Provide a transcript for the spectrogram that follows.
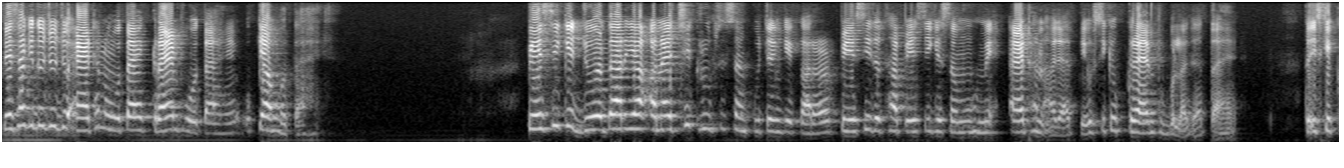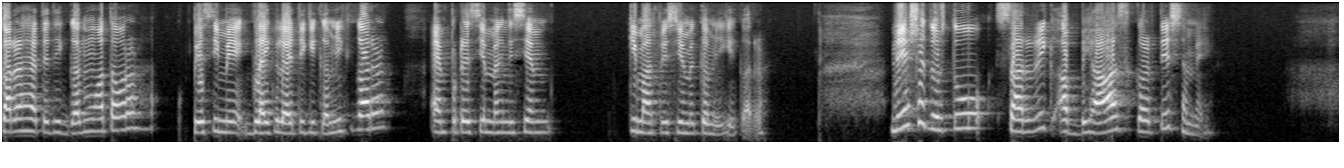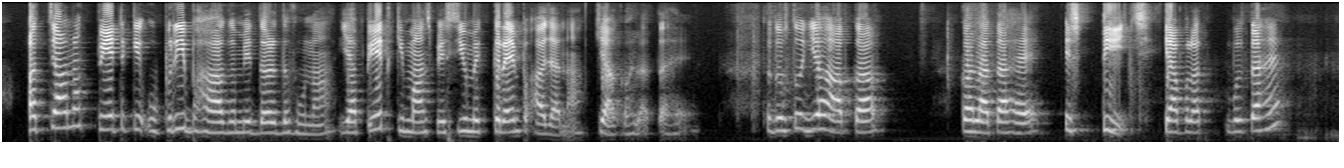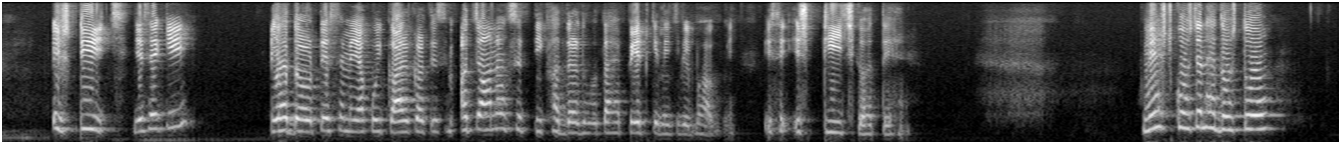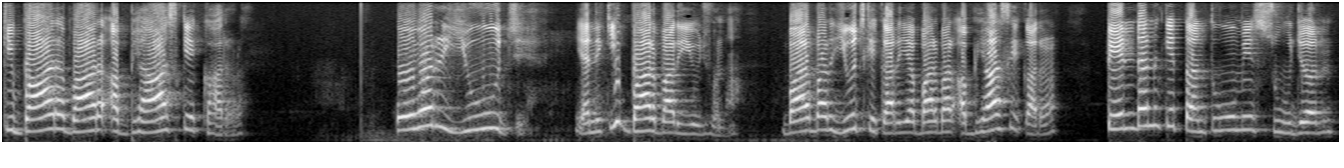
जैसा कि जो जो ऐठन होता है, क्रैम्प होता है, वो क्या होता है? पेशी के जोरदार या अनैच्छिक रूप से संकुचन के कारण पेशी तथा पेशी के समूह में ऐठन आ जाती है, उसी को क्रैम्प बोला जाता है। तो इसके कारण है अत्यधिक गर्म वातावरण, पेशी में ग्लाइकोलाइटिक की कमी के कारण एंड पोटेशियम, मैग्नीशियम की मांसपेशियों में कमी के कारण। नेक्स्ट है दोस्तों, शारीरिक अभ्यास करते समय अचानक पेट के ऊपरी भाग में दर्द होना या पेट की मांसपेशियों में क्रैम्प आ जाना क्या कहलाता है? तो दोस्तों, यह आपका कहलाता है स्टीच। क्या बोला, बोलता है? स्टीच। जैसे कि यह दौड़ते समय या कोई कार्य करते समय अचानक से तीखा दर्द होता है पेट के निचले भाग में। इसे स्टीच कहते हैं। नेक्स्ट क्वेश्चन है दोस्तों, कि बार बार अभ्यास के कारण ओवर यूज़, यानी कि बार बार यूज़ होना। बार बार यूज़ के कारण या बार बार अभ्यास के कारण टेंडन के तंतुओं में सूजन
